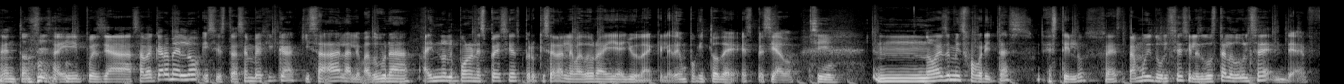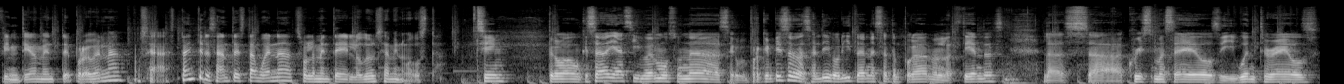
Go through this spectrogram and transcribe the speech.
entonces ahí pues ya sabe caramelo. Y si estás en Bélgica, quizá la levadura, ahí no le ponen especias, pero quizá la levadura ahí ayuda a que le dé un poquito de especiado. Sí. Mm, No es de mis favoritas estilos. está muy dulce. Si les gusta lo dulce, definitivamente pruébenla. O sea, está interesante, está buena. Solamente lo dulce a mí no me gusta. Sí. Pero aunque sea ya si vemos una porque empiezan a salir ahorita en esta temporada en las tiendas, las ah, Christmas Ales y Winter Ales.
